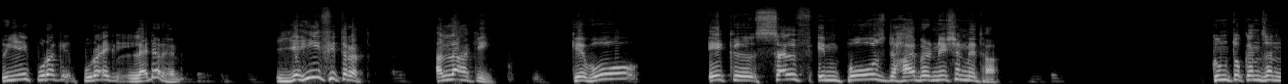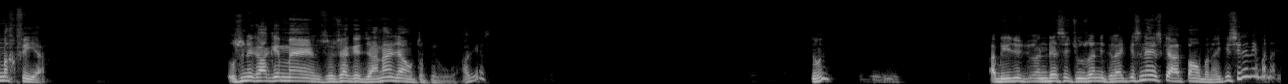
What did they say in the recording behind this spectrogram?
تو یہ ایک پورا پورا ایک لیڈر ہے نا۔ یہی فطرت اللہ کی کہ وہ ایک سیلف امپوزڈ ہائبرنیشن میں تھا۔ کم تو کنزن مخفیا اس نے کہا کہ میں سوچا کہ جانا جاؤں تو پھر وہ آ گیا۔ اب یہ جو انڈے سے چوزا نکلا ہے، کس نے اس کے ہاتھ پاؤں بنائے؟ کسی نے نہیں بنائے؟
